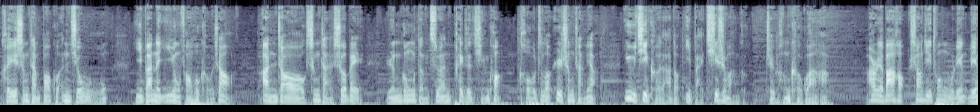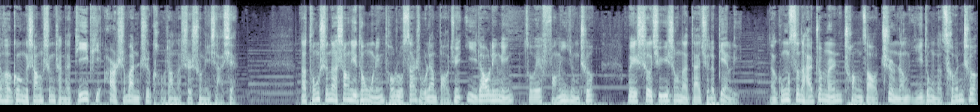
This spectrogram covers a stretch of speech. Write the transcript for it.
可以生产包括 N 九五一般的医用防护口罩。按照生产设备、人工等资源配置的情况，口罩的日生产量预计可达到一百七十万个，这个很可观哈。二月八号，上汽通五菱联合供应商生产的第一批二十万只口罩呢，是顺利下线。那同时呢，上汽通五菱投入三十五辆宝骏 E 幺零零作为防疫用车。为社区医生呢带去了便利，那公司呢还专门创造智能移动的测温车，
